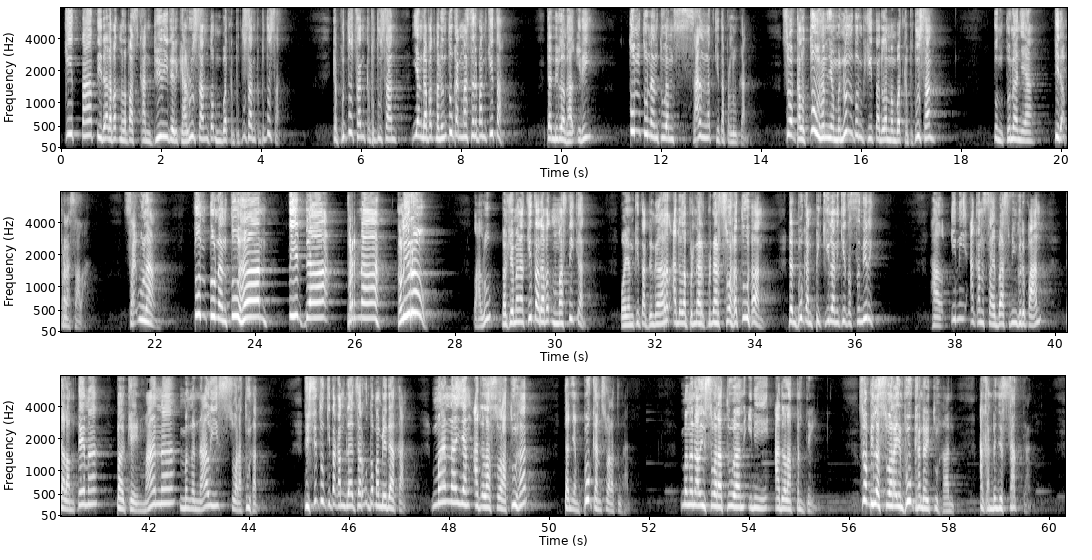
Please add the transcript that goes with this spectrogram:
kita tidak dapat melepaskan diri dari keharusan untuk membuat keputusan-keputusan. Keputusan-keputusan yang dapat menentukan masa depan kita. Dan di dalam hal ini tuntunan Tuhan sangat kita perlukan. Sebab kalau Tuhan yang menuntun kita dalam membuat keputusan, tuntunannya tidak pernah salah. Saya ulang, tuntunan Tuhan tidak pernah keliru. Lalu bagaimana kita dapat memastikan bahwa yang kita dengar adalah benar-benar suara Tuhan dan bukan pikiran kita sendiri. Hal ini akan saya bahas minggu depan dalam tema bagaimana mengenali suara Tuhan. Di situ kita akan belajar untuk membedakan mana yang adalah suara Tuhan dan yang bukan suara Tuhan. Mengenali suara Tuhan ini adalah penting. Sebab bila suara yang bukan dari Tuhan akan menyesatkan,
